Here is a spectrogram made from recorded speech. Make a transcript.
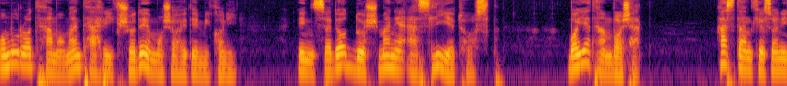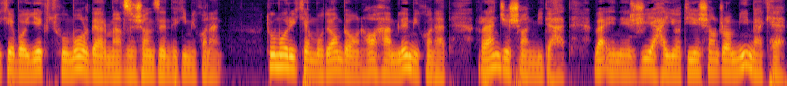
امور را تماما تحریف شده مشاهده می‌کنی. این صدا دشمن اصلی توست. باید هم باشد. هستند کسانی که با یک تومور در مغزشان زندگی می کنند. توموری که مدام به آنها حمله می کند، رنجشان می دهد و انرژی حیاتیشان را می مکد.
